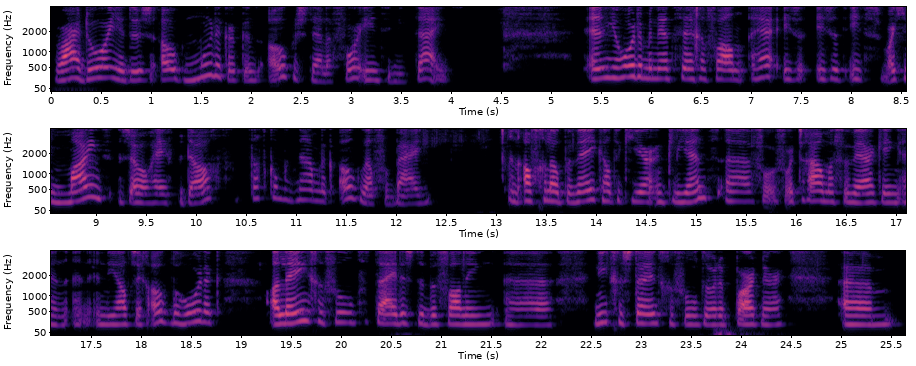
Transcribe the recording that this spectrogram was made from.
waardoor je dus ook moeilijker kunt openstellen voor intimiteit. En je hoorde me net zeggen van, hè, is, is het iets wat je mind zo heeft bedacht? Dat kom ik namelijk ook wel voorbij. En afgelopen week had ik hier een cliënt uh, voor, voor traumaverwerking en, en, en die had zich ook behoorlijk alleen gevoeld tijdens de bevalling, uh, niet gesteund gevoeld door de partner. Um,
